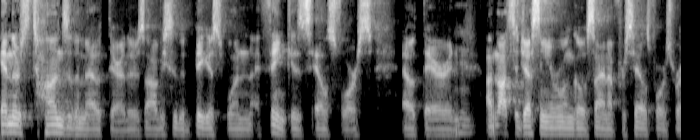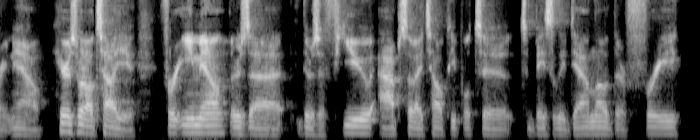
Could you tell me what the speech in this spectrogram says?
And there's tons of them out there. There's obviously the biggest one i think is salesforce out there. And mm-hmm. i'm not suggesting everyone go sign up for salesforce right now. Here's what i'll tell you. For email there's a there's a few apps that i tell people to to basically download. They're free.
